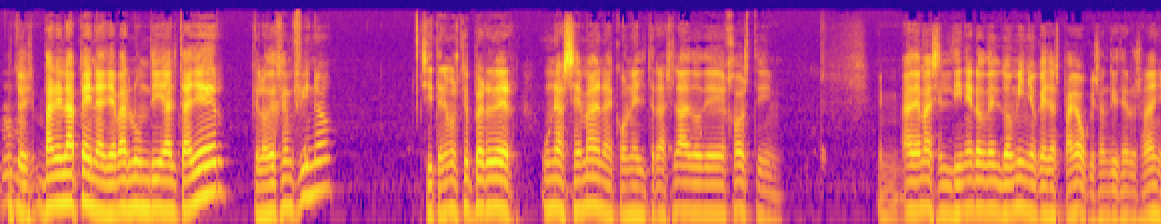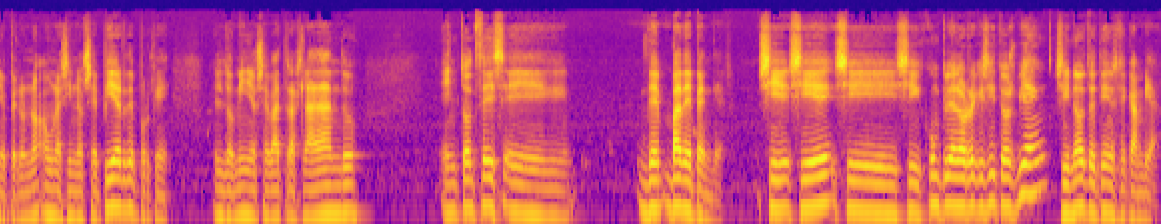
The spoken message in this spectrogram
Entonces, vale la pena llevarlo un día al taller, que lo dejen fino. Si tenemos que perder una semana con el traslado de hosting, em, además el dinero del dominio que hayas pagado, que son 10 euros al año, pero no, aún así no se pierde porque el dominio se va trasladando. Entonces, eh, de- va a depender. Si, si, si, si cumple los requisitos bien, si no, te tienes que cambiar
